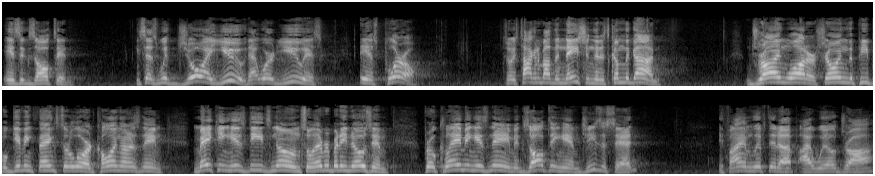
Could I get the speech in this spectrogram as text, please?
is exalted. He says, with joy, you, that word you is, is plural. So he's talking about the nation that has come to God. Drawing water, showing the people, giving thanks to the Lord, calling on his name, making his deeds known so everybody knows him proclaiming his name, exalting him. Jesus said, If I am lifted up, I will draw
